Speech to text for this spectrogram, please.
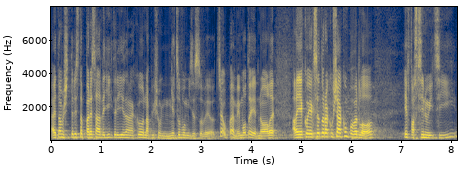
a je tam 450 lidí, kteří tam jako napíšou něco o Mízesovi. Jo. Třeba úplně mimo, to je jedno, ale, ale jako jak se to Rakušákům povedlo, je fascinující.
